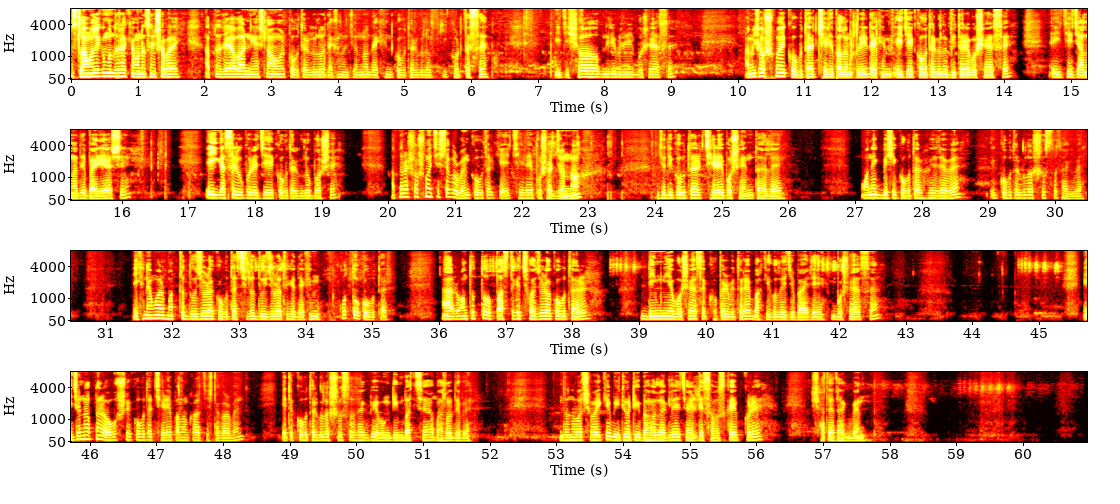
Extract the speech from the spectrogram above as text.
আসসালামু আলাইকুম বন্ধুরা, কেমন আছেন সবাই? আপনাদের আবার নিয়ে আসলাম আমার কবুতরগুলো দেখানোর জন্য। দেখেন কবুতরগুলো কি করতেছে। এই যে সব নিরিবিলি বসে আছে। আমি সবসময় কবুতর ছেড়ে পালন করি। দেখেন, এই যে কবুতরগুলো ভিতরে বসে আছে, এই যে জালনা দিয়ে বাইরে আসে, এই গাছের উপরে যে কবুতরগুলো বসে। আপনারা সবসময় চেষ্টা করবেন কবুতরকে ছেড়ে পোষার জন্য। যদি কবুতর ছেড়ে পোষেন, তাহলে অনেক বেশি কবুতর হয়ে যাবে। এই কবুতরগুলো সুস্থ থাকবে। এখানে আমার মাত্র দুই জোড়া কবুতর ছিল। দুই জোড়া থেকে দেখেন কত কবুতর। আর অন্তত পাঁচ থেকে ছয় জোড়া কবুতর ডিম নিয়ে বসে আছে খোপের ভিতরে। বাকিগুলো এই যে বাইরে বসে আছে। এই জন্য আপনারা অবশ্যই কবুতর ছেড়ে পালন করার চেষ্টা করবেন। এতে কবুতরগুলো সুস্থ থাকবে এবং ডিম বাচ্চা ভালো দেবে। ধন্যবাদ সবাইকে। ভিডিওটি ভালো লাগলে চ্যানেলটি সাবস্ক্রাইব করে সাথে থাকবেন।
